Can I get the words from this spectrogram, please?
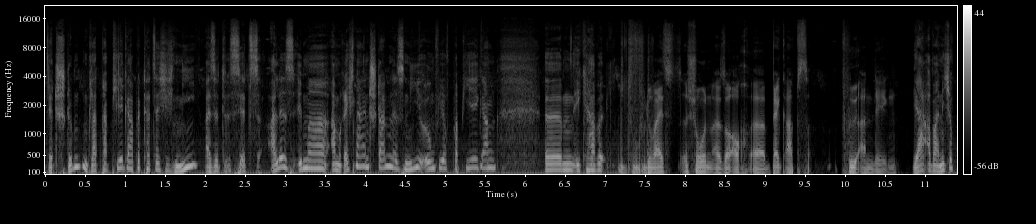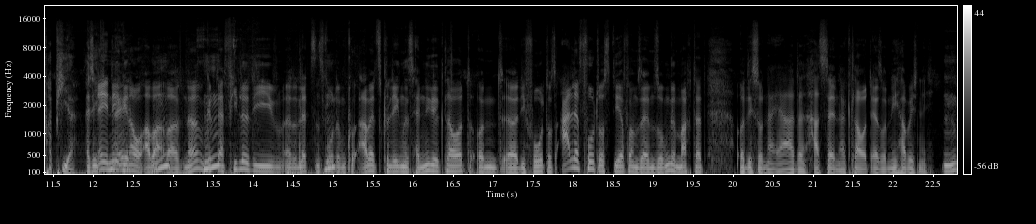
Jetzt stimmt, ein Blatt Papier gab es tatsächlich nie. Also das ist jetzt alles immer am Rechner entstanden, ist nie irgendwie auf Papier gegangen. Ähm, ich habe du, du weißt schon, also auch äh, Backups früh anlegen. Ja, aber nicht auf Papier. Also ich, nee, nee, genau, aber, hm? aber ne, gibt hm? ja viele, die, also letztens hm? wurde dem Arbeitskollegen das Handy geklaut und äh, die Fotos, alle Fotos, die er von seinem Sohn gemacht hat und ich so, naja, dann hast du ja in der Cloud. Er so, nee, habe ich nicht. Hm?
